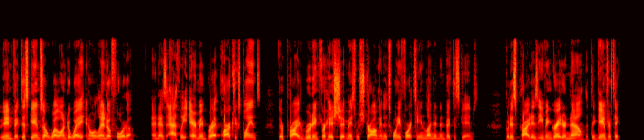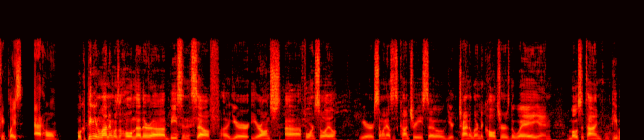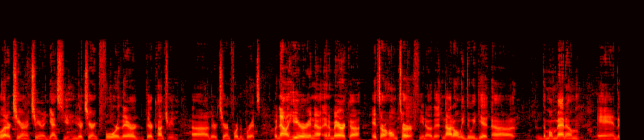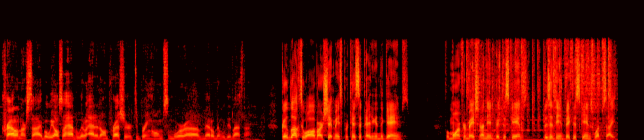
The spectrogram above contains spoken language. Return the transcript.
The Invictus Games are well underway in Orlando, Florida. And as athlete airman Brett Parks explains, their pride rooting for his shipmates was strong in the 2014 London Invictus Games. But his pride is even greater now that the games are taking place at home. Well, competing in London was a whole nother uh, beast in itself. Uh, you're, you're on uh, foreign soil, you're someone else's country, so you're trying to learn the cultures, the way, and most of the time people that are cheering are cheering against you. They're cheering for their, their country. Uh, they're cheering for the Brits. But now here in, uh, in America, it's our home turf. You know, that not only do we get uh, the momentum and the crowd on our side, but we also have a little added on pressure to bring home some more uh, medal than we did last time. Good luck to all of our shipmates participating in the games. For more information on the Invictus Games, visit the Invictus Games website.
